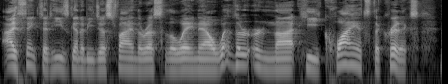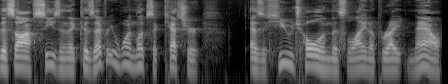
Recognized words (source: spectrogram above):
I think that he's going to be just fine the rest of the way now, whether or not he quiets the critics this off season, because everyone looks at catcher as a huge hole in this lineup right now.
